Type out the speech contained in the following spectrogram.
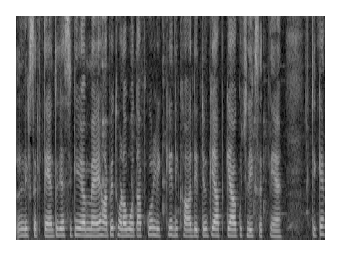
लिख सकते हैं। तो जैसे कि अब मैं यहाँ पे थोड़ा बहुत आपको लिख के दिखा देती हूँ कि आप क्या कुछ लिख सकते हैं, ठीक है?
